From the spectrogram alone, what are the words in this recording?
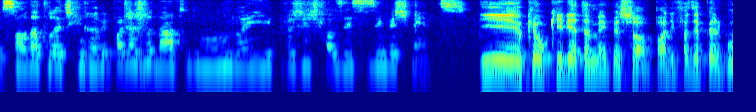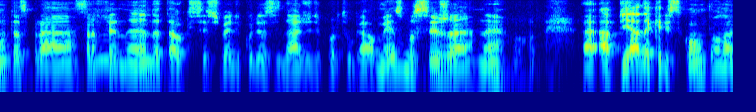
O pessoal da Atlantic Hub pode ajudar todo mundo aí para a gente fazer esses investimentos. E o que eu queria também, pessoal, pode fazer perguntas para a. Fernanda, tal, que vocês tiverem de curiosidade de Portugal, mesmo seja né, a, a piada que eles contam lá.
